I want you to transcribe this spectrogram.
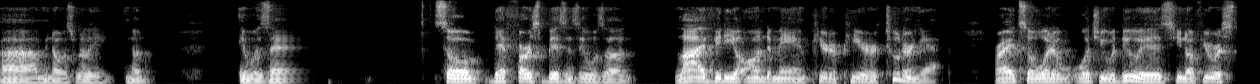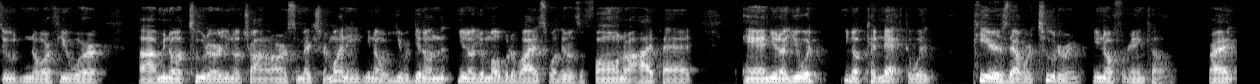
Um, you know, it was really, you know, it was a, so that first business, it was a live video on demand peer-to-peer tutoring app, right? So what it, what you would do is, you know, if you were a student or if you were, um, you know, a tutor, you know, trying to earn some extra money, you know, you would get on, the, you know, your mobile device, whether it was a phone or iPad, and you know, you would, you know, connect with peers that were tutoring, you know, for income, right?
